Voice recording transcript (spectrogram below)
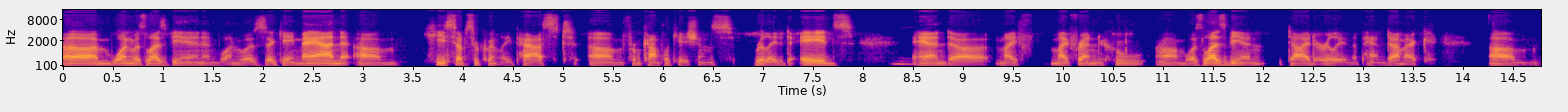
um, one was lesbian and one was a gay man. Um, he subsequently passed um, from complications related to aids. Mm-hmm. and uh, my my friend who um, was lesbian died early in the pandemic. Um,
